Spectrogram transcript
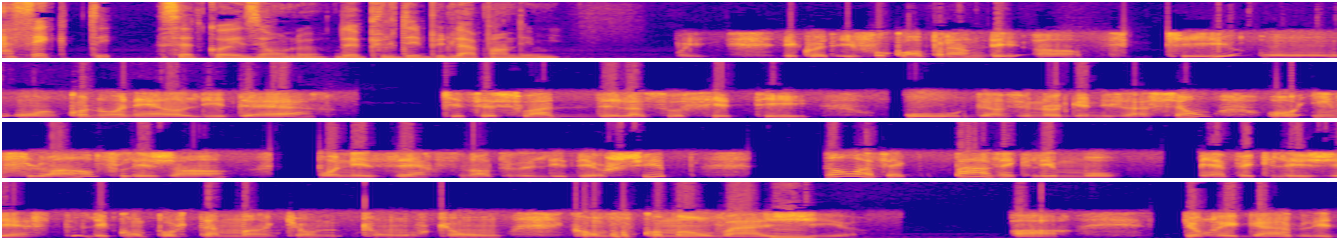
affecté cette cohésion-là depuis le début de la pandémie? Oui. Écoute, il faut comprendre des un qui on, quand on est un leader, que ce soit de la société ou dans une organisation, on influence les gens, on exerce notre leadership non avec, pas avec les mots, mais avec les gestes, les comportements, comment on va hmm. agir. Ah, si on regarde les,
